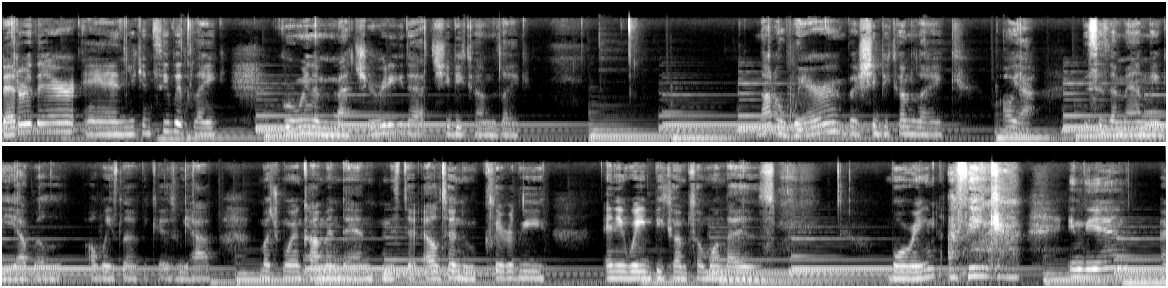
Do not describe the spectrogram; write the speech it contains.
better there. And you can see with like growing in maturity that she becomes like not aware but she becomes like oh yeah this is a man maybe i will always love because we have much more in common than mr elton who clearly anyway becomes someone that is boring i think in the end. I,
